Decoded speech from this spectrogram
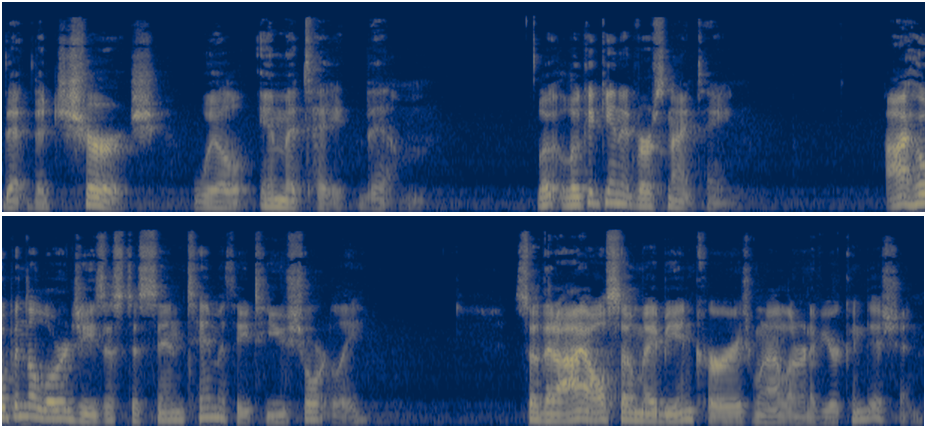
that the church will imitate them. Look, look again at verse 19. I hope in the Lord Jesus to send Timothy to you shortly, so that I also may be encouraged when I learn of your condition.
